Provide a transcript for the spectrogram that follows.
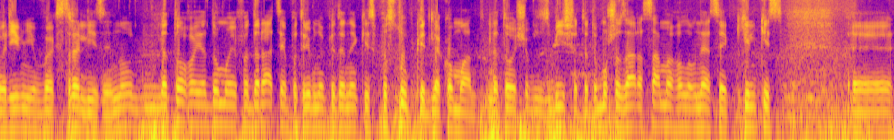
рівні в екстралізі. Ну для того я думаю, федерація потрібно піти на якісь поступки для команд, для того, щоб збільшити. Тому що зараз саме головне це кількість. Е,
